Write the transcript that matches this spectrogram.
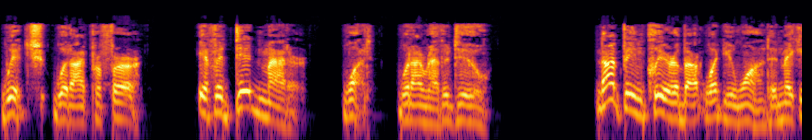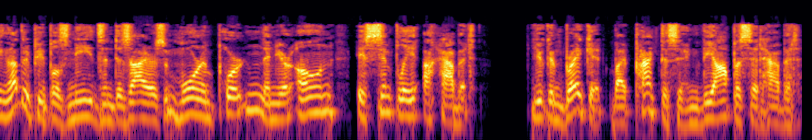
which would I prefer? If it did matter, what would I rather do? Not being clear about what you want and making other people's needs and desires more important than your own is simply a habit. You can break it by practicing the opposite habit.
